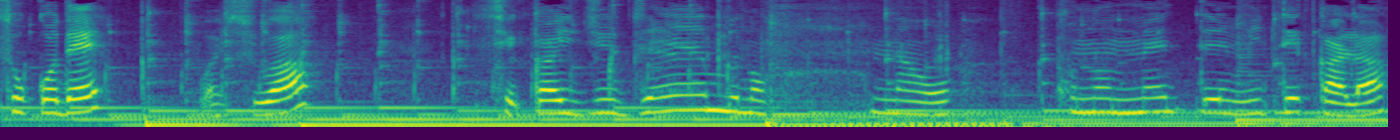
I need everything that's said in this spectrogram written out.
そこでわしは世界中全部の花をこの目で見てから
